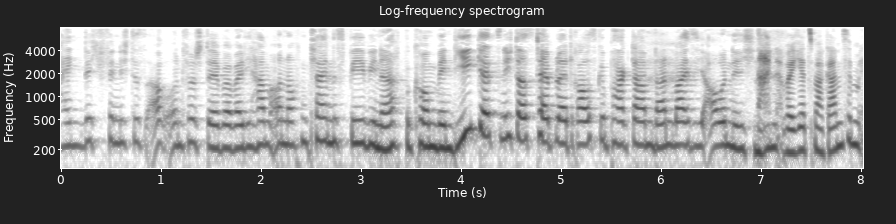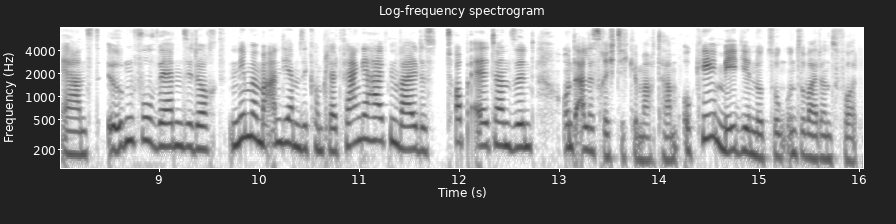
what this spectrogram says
Eigentlich finde ich das auch unvorstellbar, weil die haben auch noch ein kleines Baby nachbekommen. Wenn die jetzt nicht das Tablet rausgepackt haben, dann weiß ich auch nicht. Nein, aber jetzt mal ganz im Ernst. Irgendwo werden sie doch, nehmen wir mal an, die haben sie komplett ferngehalten, weil das Top-Eltern sind und alles richtig gemacht haben. Okay, Mediennutzung und so weiter und so fort.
